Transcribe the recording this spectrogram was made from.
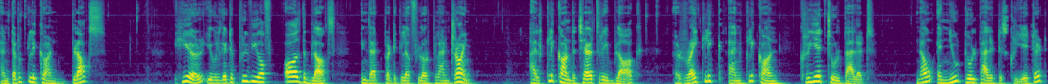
and double click on blocks. Here you will get a preview of all the blocks in that particular floor plan drawing. I'll click on the chair 3 block, right click and click on create tool palette. Now a new tool palette is created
